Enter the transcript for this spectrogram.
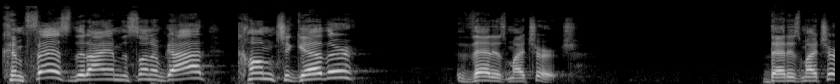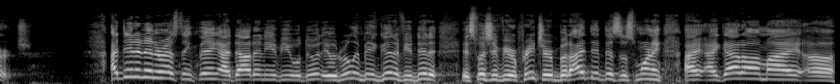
confessed that I am the Son of God come together, that is my church. That is my church. I did an interesting thing. I doubt any of you will do it. It would really be good if you did it, especially if you're a preacher. But I did this this morning. I, I got on my uh,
